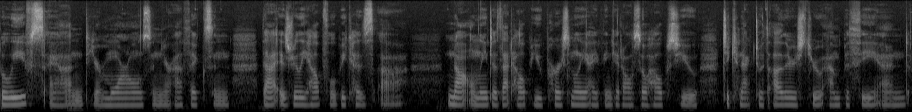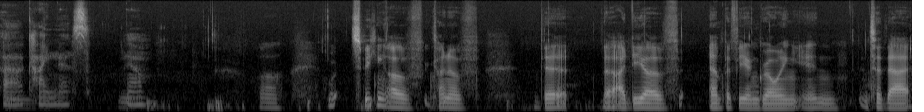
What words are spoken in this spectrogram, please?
beliefs and your morals and your ethics. And that is really helpful because. Uh, not only does that help you personally, I think it also helps you to connect with others through empathy and uh, kindness. Yeah. Uh, w- speaking of kind of the the idea of empathy and growing in, into that,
